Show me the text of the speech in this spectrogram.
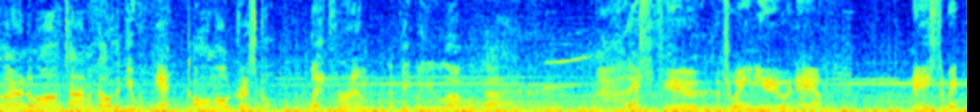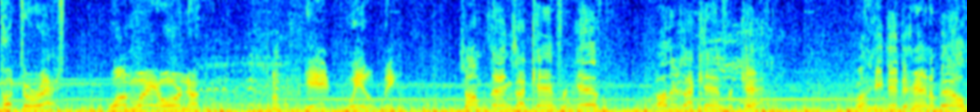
learned a long time ago that you hit Colm O'Driscoll. Wait for him, and people you love will die. This feud between you and him needs to be put to rest, one way or another. It will be. Some things I can forgive, others I can forget. What he did to Hannibal,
